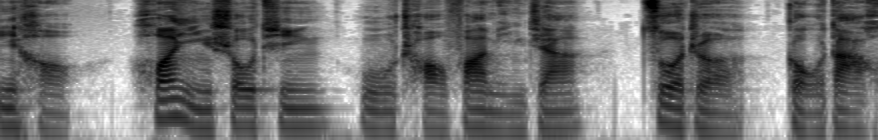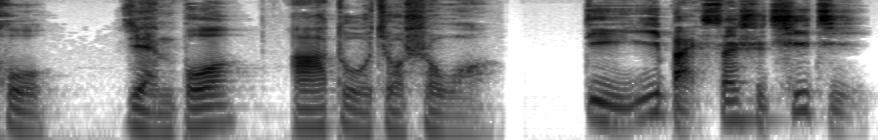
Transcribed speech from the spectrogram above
你好，欢迎收听《五朝发明家》，作者狗大户，演播阿杜就是我，第一百三十七集。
